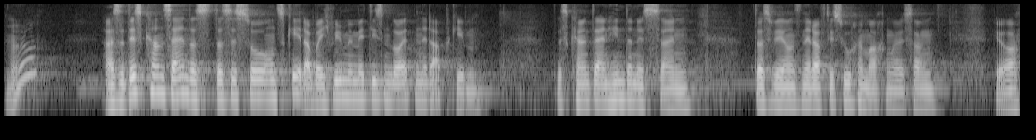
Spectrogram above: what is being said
Ja? Also das kann sein, dass, dass es so uns geht, aber ich will mir mit diesen Leuten nicht abgeben. Das könnte ein Hindernis sein, dass wir uns nicht auf die Suche machen, weil wir sagen, ja,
